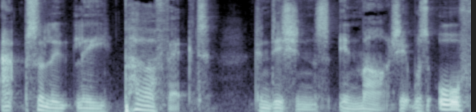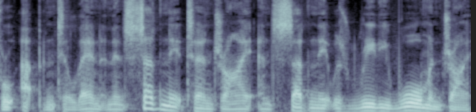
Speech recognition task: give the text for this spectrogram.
absolutely perfect conditions in March. It was awful up until then, and then suddenly it turned dry, and suddenly it was really warm and dry.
